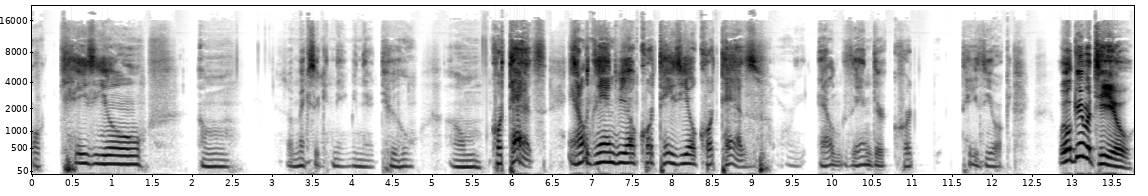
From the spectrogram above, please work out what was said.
Ocasio. Um, there's a Mexican name in there too. Um, Cortez. Alexandria Cortezio Cortez. Alexander Cortesio. We'll give it to you.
